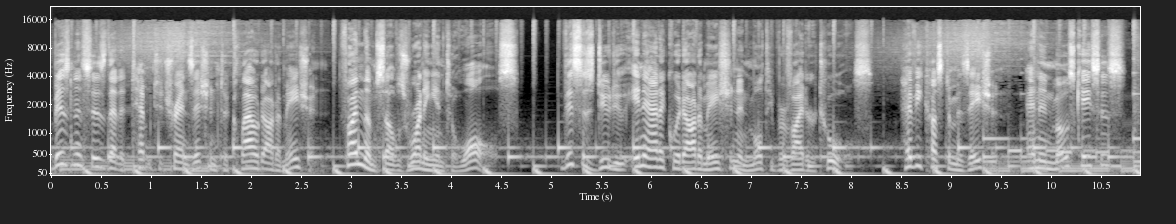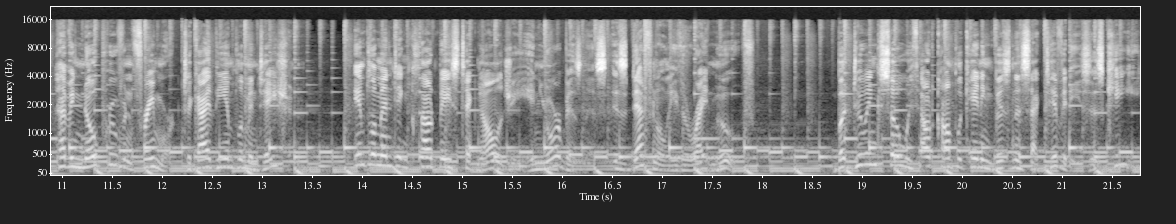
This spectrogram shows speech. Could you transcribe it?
Businesses that attempt to transition to cloud automation find themselves running into walls. This is due to inadequate automation and multi-provider tools, heavy customization, and in most cases, having no proven framework to guide the implementation. Implementing cloud-based technology in your business is definitely the right move. But doing so without complicating business activities is key.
